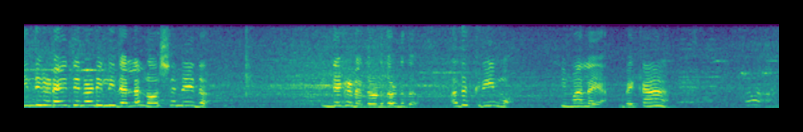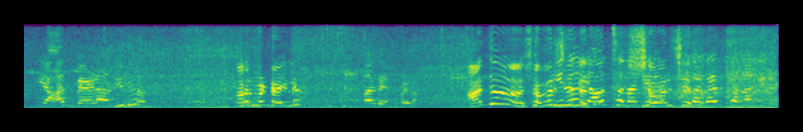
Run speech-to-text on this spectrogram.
ಹಿಂದಿಗಡೆ ಐತೆ ನೋಡಿ ಇಲ್ಲಿ ಇದೆಲ್ಲ ಲೋಷನ್ ಇದು. ಹಿಂದೆಗಡೆ ದೊಡ್ಡ ದೊಡ್ಡದು. ಅದು ಕ್ರೀಮು ಹಿಮಾಲಯ ಬೇಕಾ? ಯಾವ್ದು ಬೇಡ ಇದು ಆಲ್ಮಂಡ್ ಆಯಿಲ್? ಅದೇನು ಬೇಡ. ಅದು ಶವರ್ ಜೆಲ್ ಯಾವ್ದು ಚೆನ್ನಾಗಿದೆ? ಶವರ್ ಜೆಲ್ ಕಲರ್ ಚೆನ್ನಾಗಿದೆ.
